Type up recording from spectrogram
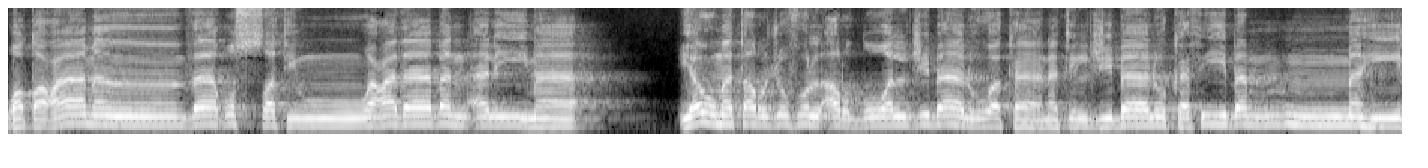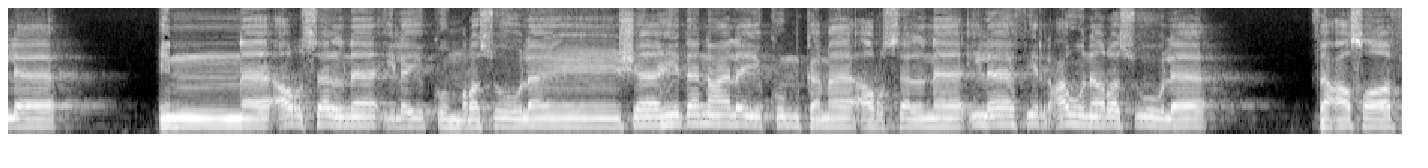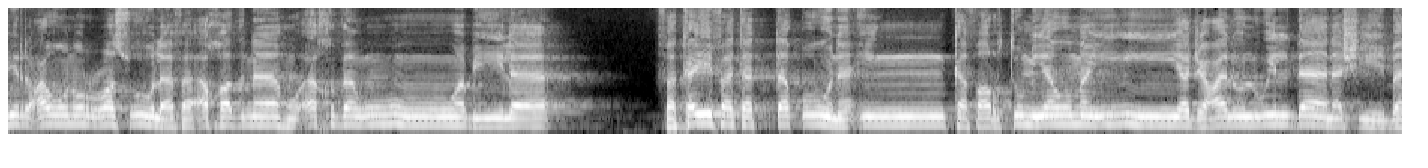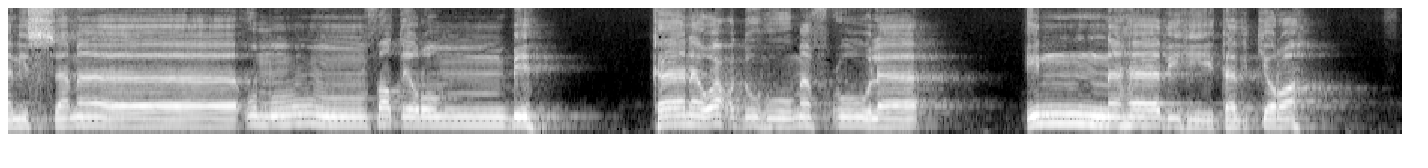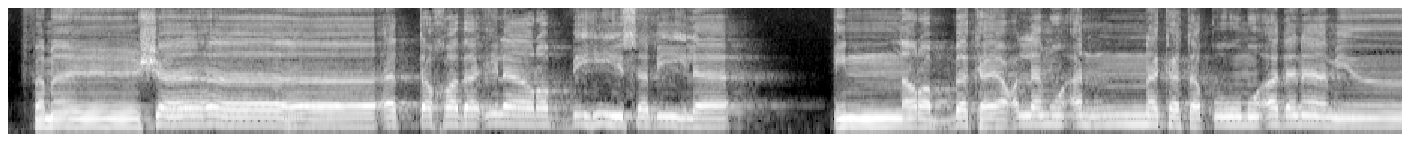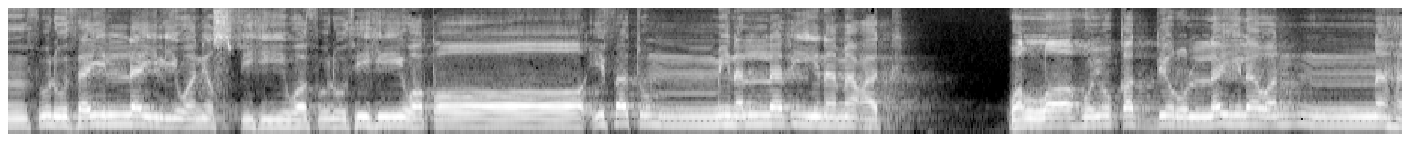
وطعاما ذا غصة وعذابا أليما. يوم ترجف الأرض والجبال وكانت الجبال كثيبا مهيلا. إنا أرسلنا إليكم رسولا شاهدا عليكم كما أرسلنا إلى فرعون رسولا. فعصى فرعون الرسول فأخذناه أخذا وبيلا. فكيف تتقون إن كفرتم يوما يجعل الولدان شيبا السماء منفطر به. كان وعده مفعولا. إن هذه تذكرة. فمن شاء اتخذ إلى ربه سبيلا ان ربك يعلم انك تقوم ادنى من ثلثي الليل ونصفه وثلثه وطائفه من الذين معك والله يقدر الليل والنهار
